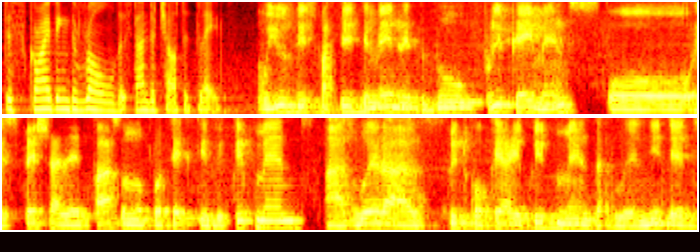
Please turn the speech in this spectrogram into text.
describing the role that Standard Chartered played. We use this facility mainly to do prepayments for especially personal protective equipment as well as critical care equipment that were needed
